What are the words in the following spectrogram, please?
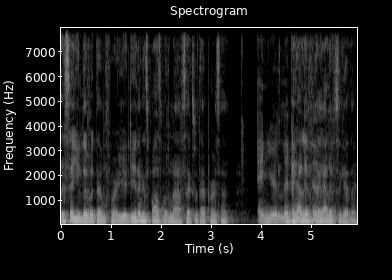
let's say you live with them for a year. Do you think it's possible to not have sex with that person? And you're living and I live, them. And y'all live together.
